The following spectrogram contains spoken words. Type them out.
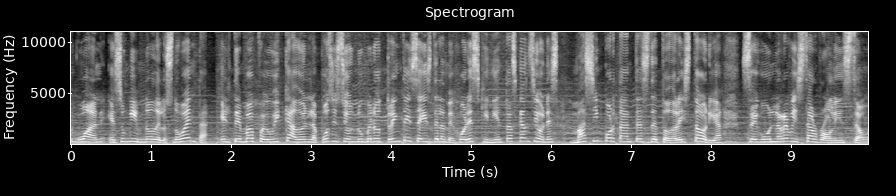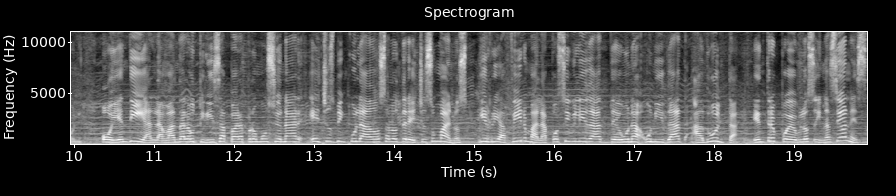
One es un himno de los 90. El tema fue ubicado en la posición número 36 de las mejores 500 canciones más importantes de toda la historia, según la revista Rolling Stone. Hoy en día, la banda la utiliza para promocionar hechos vinculados a los derechos humanos y reafirma la posibilidad de una unidad adulta entre pueblos y naciones,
